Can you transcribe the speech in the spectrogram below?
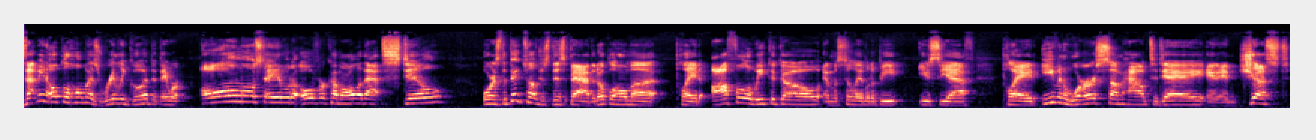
that mean Oklahoma is really good that they were almost able to overcome all of that still? Or is the Big 12 just this bad that Oklahoma played awful a week ago and was still able to beat UCF, played even worse somehow today and, and just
